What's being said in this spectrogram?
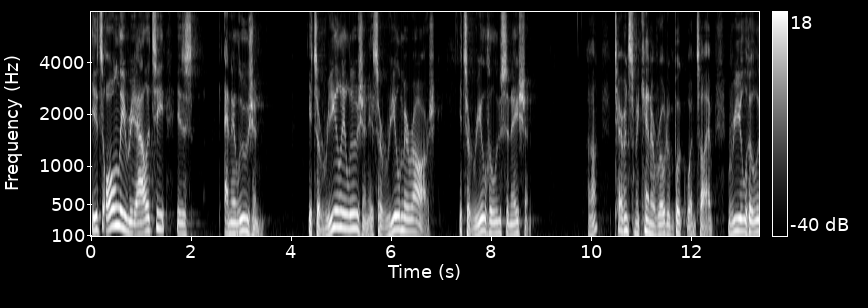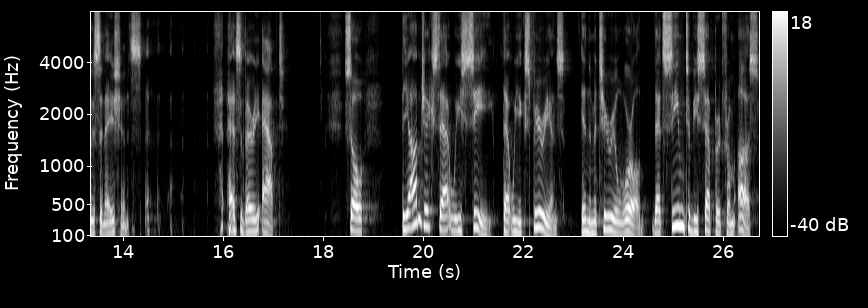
Its only reality is an illusion. It's a real illusion, it's a real mirage. It's a real hallucination. Huh? Terence McKenna wrote a book one time, Real Hallucinations. That's very apt. So, the objects that we see, that we experience in the material world that seem to be separate from us,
